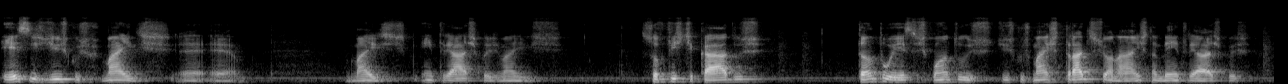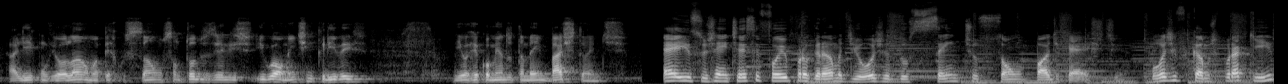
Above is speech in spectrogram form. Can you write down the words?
esses discos mais, é, é, mais entre aspas, mais sofisticados, tanto esses quanto os discos mais tradicionais, também entre aspas, ali com violão, uma percussão, são todos eles igualmente incríveis e eu recomendo também bastante. É isso, gente. Esse foi o programa de hoje do Sente o Som Podcast. Hoje ficamos por aqui.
